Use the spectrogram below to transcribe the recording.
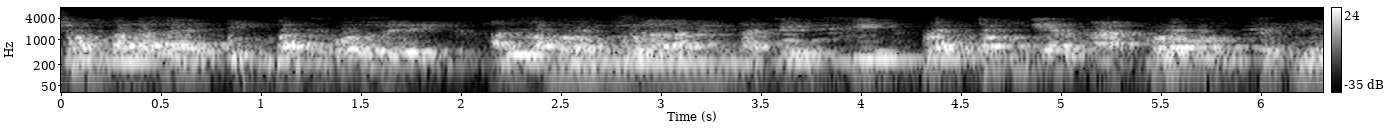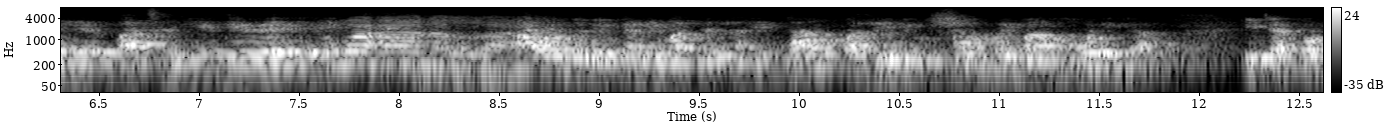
সন্ধ্যাবেলায় তিনবার পড়বে আল্লাহ রাব্বুল আলামিন তাকে কীট পতঙ্গের আক্রমণ থেকে বাঁচিয়ে দিবে। আউযু বিকালিমাতিল্লাহি তাম্মাতি মিন শাররি মা খুলিকা। এটা কোন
